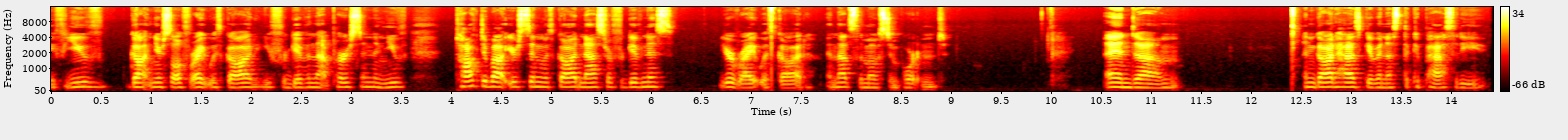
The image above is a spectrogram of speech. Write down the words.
if you've gotten yourself right with God, you've forgiven that person, and you've talked about your sin with God and asked for forgiveness, you're right with God. And that's the most important and um, and God has given us the capacity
